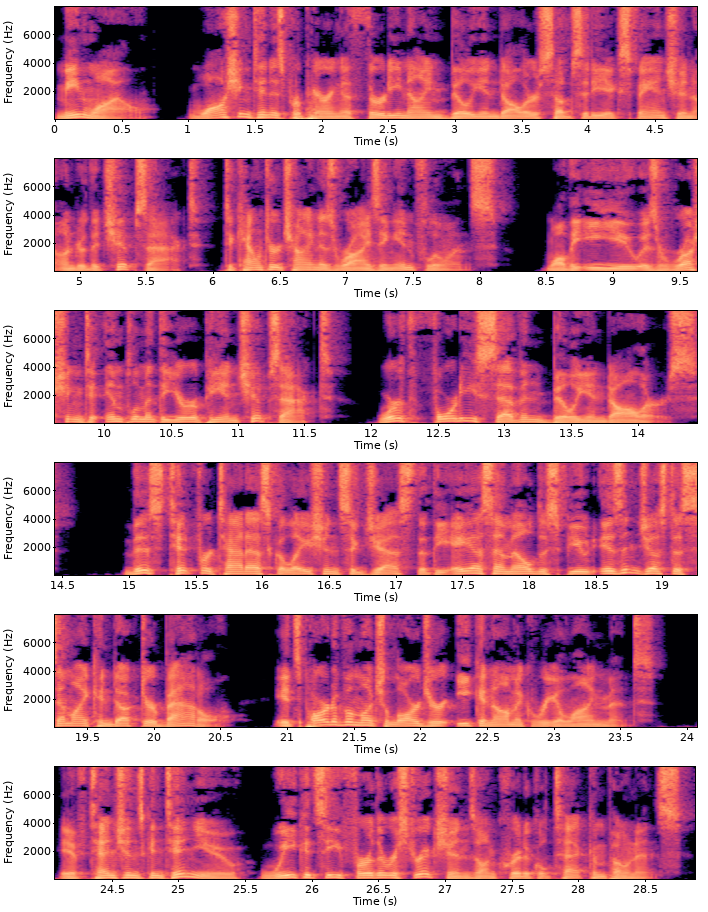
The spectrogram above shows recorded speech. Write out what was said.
Meanwhile, Washington is preparing a $39 billion subsidy expansion under the CHIPS Act to counter China's rising influence while the EU is rushing to implement the European Chips Act, worth $47 billion. This tit-for-tat escalation suggests that the ASML dispute isn't just a semiconductor battle. It's part of a much larger economic realignment. If tensions continue, we could see further restrictions on critical tech components,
